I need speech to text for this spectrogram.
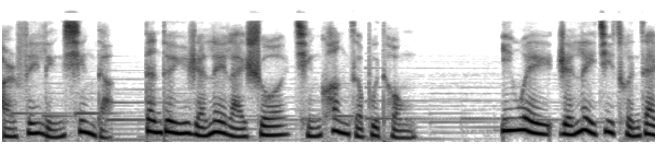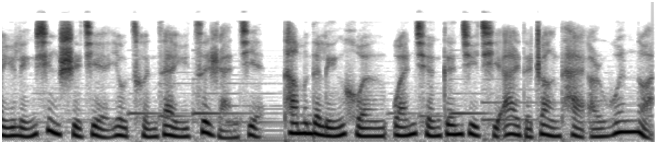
而非灵性的。但对于人类来说，情况则不同，因为人类既存在于灵性世界，又存在于自然界，他们的灵魂完全根据其爱的状态而温暖，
